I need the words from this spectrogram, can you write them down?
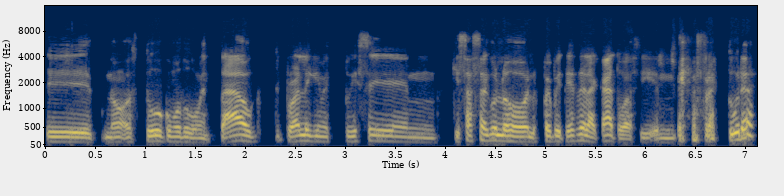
eh, no, estuvo como documentado. Probable que me estuviesen, quizás saco los, los PPTs de la Cato, así, en, en fractura,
